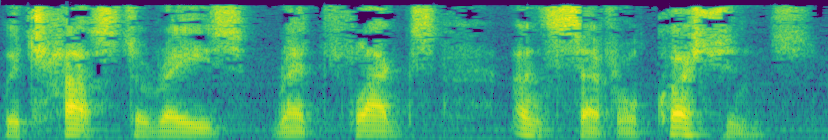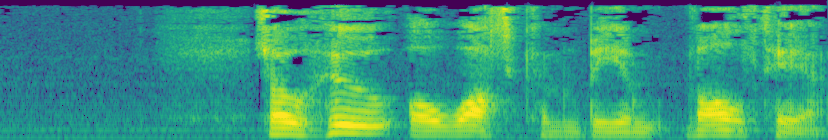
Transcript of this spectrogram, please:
which has to raise red flags and several questions. So who or what can be involved here?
